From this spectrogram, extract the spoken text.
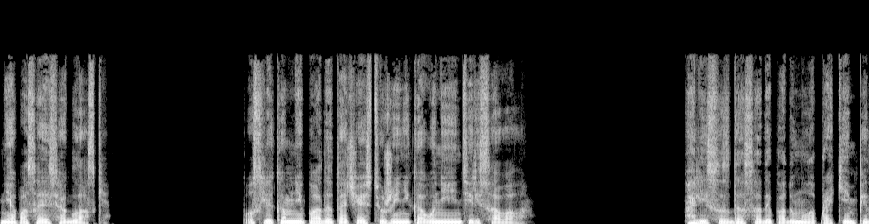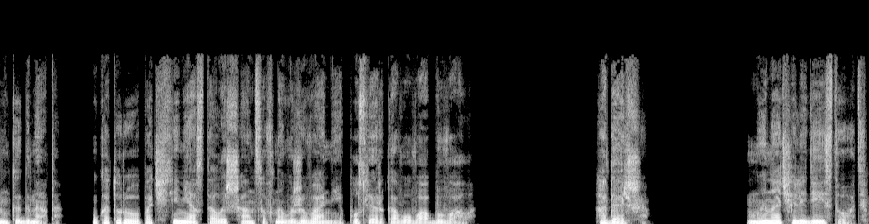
не опасаясь огласки. После камнепада та часть уже никого не интересовала. Алиса с досадой подумала про кемпинг Игната, у которого почти не осталось шансов на выживание после рокового обвала. А дальше? Мы начали действовать.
